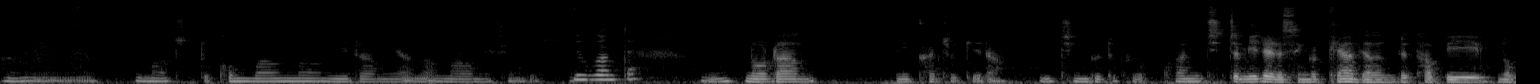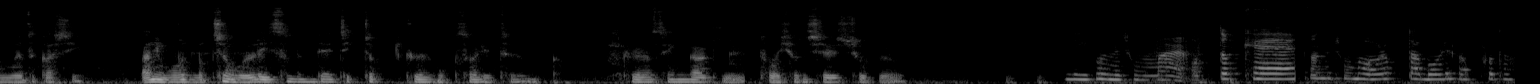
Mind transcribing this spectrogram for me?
음, 뭐좀 고마운 마음이라 미안한 마음이 생겼어 누구한테? 음, 너랑 네 가족이랑 네 친구도 그렇고 아니 진짜 미래를 생각해야 되는데 답이 너무 늦까시 아니 뭐 뭐처럼 원래 있었는데 직접 그 목소리를 들으니까 그런 생각이 더 현실적으로 근데 이거는 정말 어떻게 이거는 정말 어렵다. 머리가 아프다.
